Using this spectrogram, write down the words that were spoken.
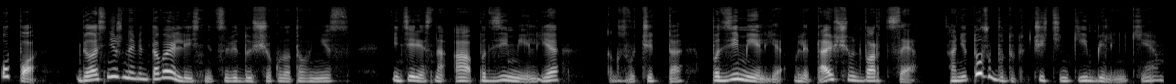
Опа! Белоснежная винтовая лестница, ведущая куда-то вниз. Интересно, а подземелье, как звучит-то, подземелье в летающем дворце, они тоже будут чистенькие и беленькие?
